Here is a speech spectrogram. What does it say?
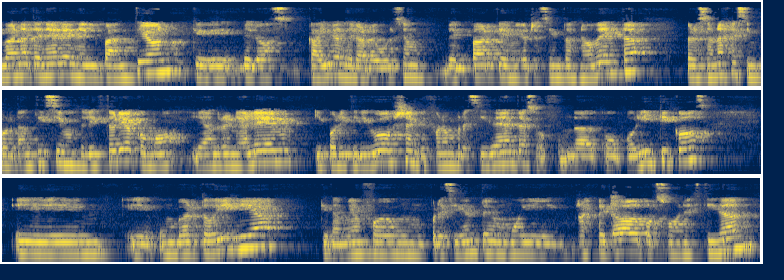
van a tener en el panteón que de los caídos de la Revolución del Parque de 1890 personajes importantísimos de la historia como Leandro Nealem, Hipólito Yrigoyen, que fueron presidentes o, o políticos, Humberto Ilia que también fue un presidente muy respetado por su honestidad.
